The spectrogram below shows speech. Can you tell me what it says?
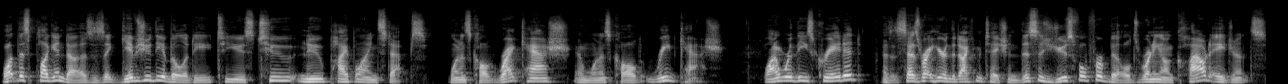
What this plugin does is it gives you the ability to use two new pipeline steps. One is called write cache and one is called read cache. Why were these created? As it says right here in the documentation, this is useful for builds running on cloud agents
